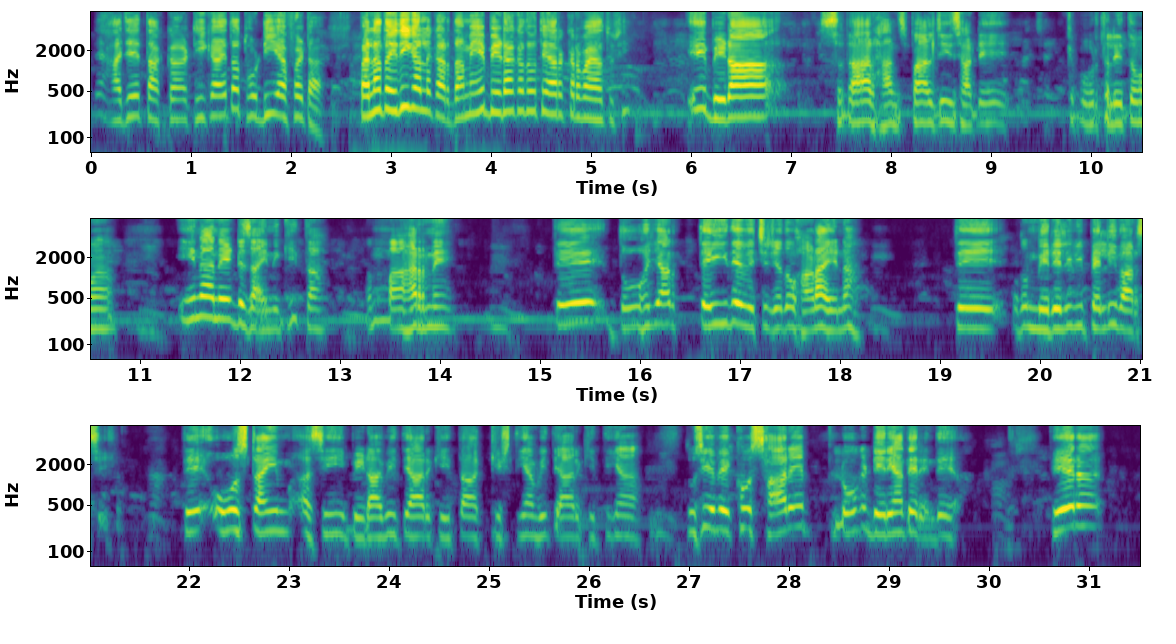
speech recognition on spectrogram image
ਤੇ ਹਜੇ ਤੱਕ ਠੀਕ ਆ, ਇਹ ਤਾਂ ਤੁਹਾਡੀ ਐਫਰਟ ਆ। ਪਹਿਲਾਂ ਤਾਂ ਇਹਦੀ ਗੱਲ ਕਰਦਾ ਮੈਂ, ਇਹ ਬੇੜਾ ਕਦੋਂ ਤਿਆਰ ਕਰਵਾਇਆ ਤੁਸੀਂ? ਇਹ ਬੇੜਾ ਸਰਦਾਰ ਹੰਸਪਾਲ ਜੀ ਸਾਡੇ ਕਪੂਰਥਲੇ ਤੋਂ ਆ। ਇਹਨਾਂ ਨੇ ਡਿਜ਼ਾਈਨ ਕੀਤਾ, ਮਾਹਰ ਨੇ। ਤੇ 2023 ਦੇ ਵਿੱਚ ਜਦੋਂ ਹੜ ਆਏ ਨਾ, ਤੇ ਉਦੋਂ ਮੇਰੇ ਲਈ ਵੀ ਪਹਿਲੀ ਵਾਰ ਸੀ। ਤੇ ਉਸ ਟਾਈਮ ਅਸੀਂ ਬੀੜਾ ਵੀ ਤਿਆਰ ਕੀਤਾ, ਕਿਸ਼ਤੀਆਂ ਵੀ ਤਿਆਰ ਕੀਤੀਆਂ। ਤੁਸੀਂ ਇਹ ਵੇਖੋ, ਸਾਰੇ ਲੋਕ ਡੇਰਿਆਂ ਤੇ ਰਹਿੰਦੇ ਆ। ਫਿਰ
